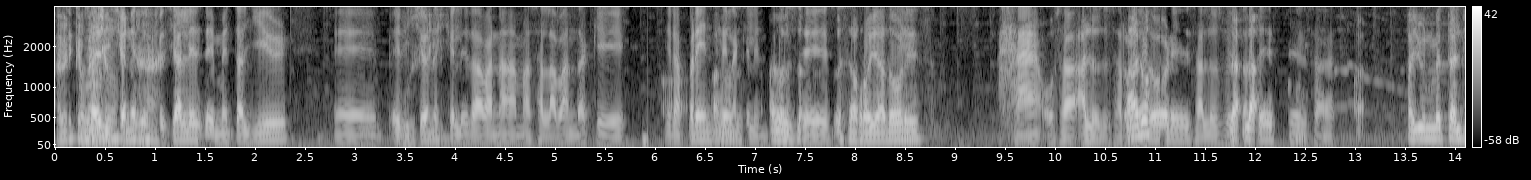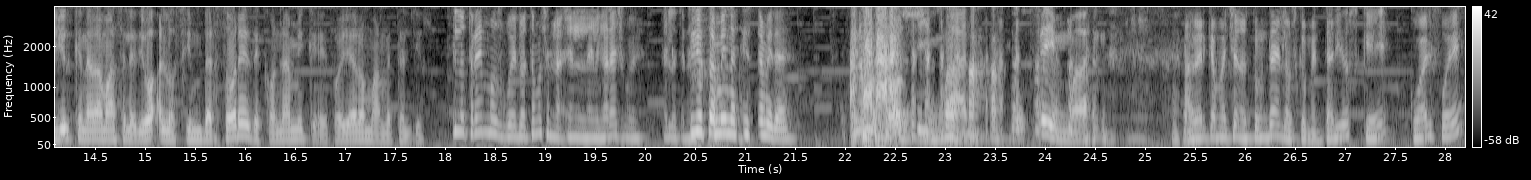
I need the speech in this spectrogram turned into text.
A ver, ¿qué O sea, ediciones Ajá. especiales de Metal Gear, eh, ediciones sí. que le daban nada más a la banda que era prensa en aquel a los entonces. desarrolladores. Ajá, o sea, a los desarrolladores, a los beta la- testers, a... Hay un Metal Gear que nada más se le dio a los inversores de Konami que apoyaron a Metal Gear. Ahí lo traemos, güey. Lo tenemos en, la- en el garage, güey. Sí, yo también aquí está, mira. Tenemos dos. Sí, man. Sí, man. A ver, Camacho, nos preguntan en los comentarios que ¿cuál fue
